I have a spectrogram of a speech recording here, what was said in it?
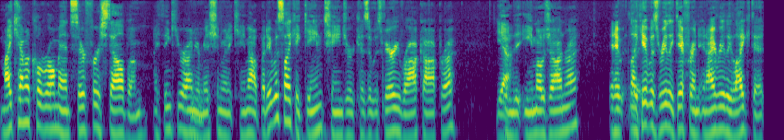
my chemical romance their first album i think you were on your Mhm. mission when it came out but it was like a game changer because it was very rock opera yeah, in the emo genre and it like Right. it was really different and i really liked it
